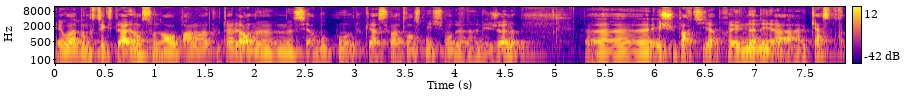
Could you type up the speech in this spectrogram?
Et, voilà, donc cette expérience, on en reparlera tout à l'heure, me, sert beaucoup en tout cas sur la transmission des jeunes. et je suis parti après une année à Castres.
